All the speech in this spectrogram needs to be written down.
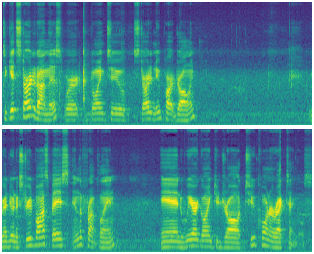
to get started on this we're going to start a new part drawing. We're going to do an extrude boss base in the front plane and we are going to draw two corner rectangles.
